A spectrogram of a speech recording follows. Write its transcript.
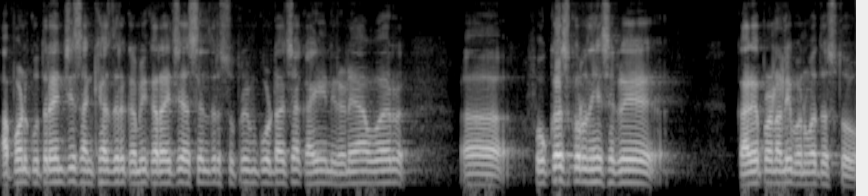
आपण कुत्र्यांची संख्या जर कमी करायची असेल तर सुप्रीम कोर्टाच्या काही निर्णयावर फोकस करून हे सगळे कार्यप्रणाली बनवत असतो.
